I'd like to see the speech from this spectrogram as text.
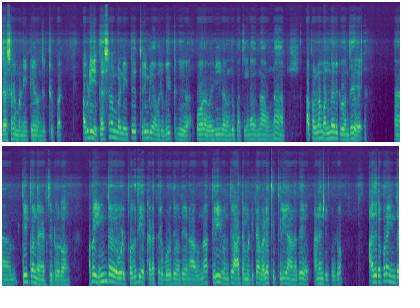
தரிசனம் பண்ணிட்டே வந்துட்டு இருப்பார் அப்படி தரிசனம் பண்ணிட்டு திரும்பி அவர் வீட்டுக்கு போற வழியில வந்து பாத்தீங்கன்னா என்ன ஆகும்னா அப்பெல்லாம் மன்னருக்கு வந்து ஆஹ் தீப்பந்தம் எடுத்துட்டு வருவாங்க. அப்ப இந்த ஒரு பகுதியை கடக்கிற பொழுது வந்து என்ன ஆகும்னா திரி வந்து ஆட்டோமேட்டிக்கா விளக்கு திரியானது அணைஞ்சு போயிடும். அதுக்கப்புறம் இந்த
